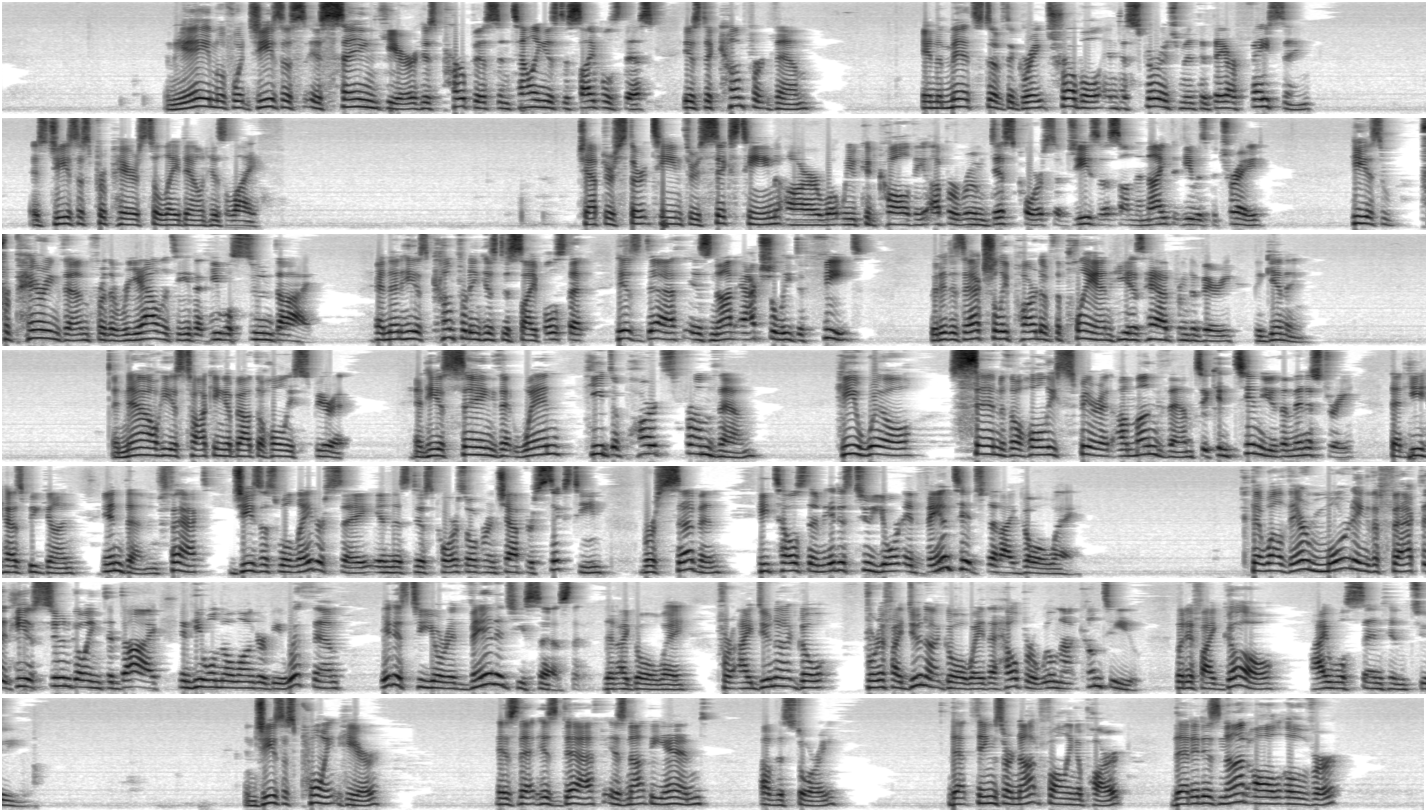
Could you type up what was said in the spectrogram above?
And the aim of what Jesus is saying here, his purpose in telling his disciples this, is to comfort them in the midst of the great trouble and discouragement that they are facing as Jesus prepares to lay down his life. Chapters 13 through 16 are what we could call the upper room discourse of Jesus on the night that he was betrayed. He is preparing them for the reality that he will soon die. And then he is comforting his disciples that his death is not actually defeat, but it is actually part of the plan he has had from the very beginning. And now he is talking about the Holy Spirit. And he is saying that when he departs from them, he will send the Holy Spirit among them to continue the ministry that he has begun in them. In fact, Jesus will later say in this discourse over in chapter 16, verse 7, he tells them, It is to your advantage that I go away. That while they're mourning the fact that he is soon going to die and he will no longer be with them, it is to your advantage, he says, that, that I go away. For I do not go, for if I do not go away, the helper will not come to you. But if I go, I will send him to you. And Jesus' point here is that his death is not the end of the story that things are not falling apart, that it is not all over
